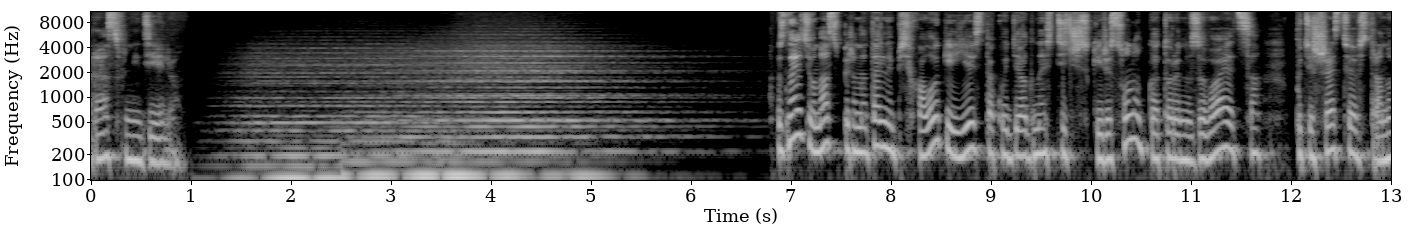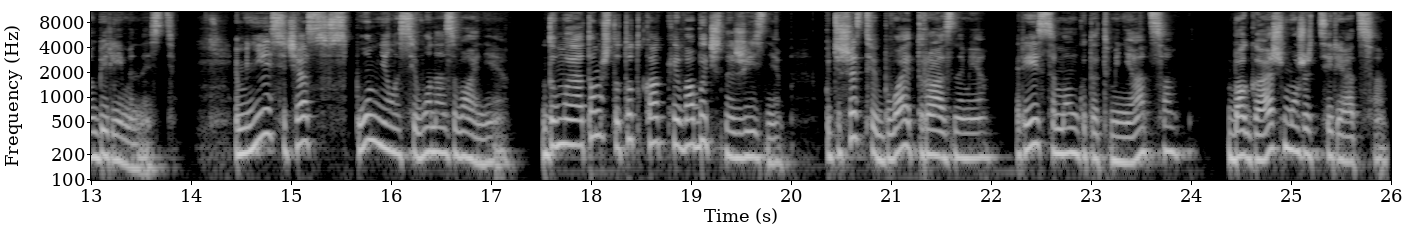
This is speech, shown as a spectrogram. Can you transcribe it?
раз в неделю. Вы знаете, у нас в перинатальной психологии есть такой диагностический рисунок, который называется «Путешествие в страну беременности». И мне сейчас вспомнилось его название. Думаю о том, что тут, как и в обычной жизни, путешествия бывают разными, рейсы могут отменяться, багаж может теряться.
